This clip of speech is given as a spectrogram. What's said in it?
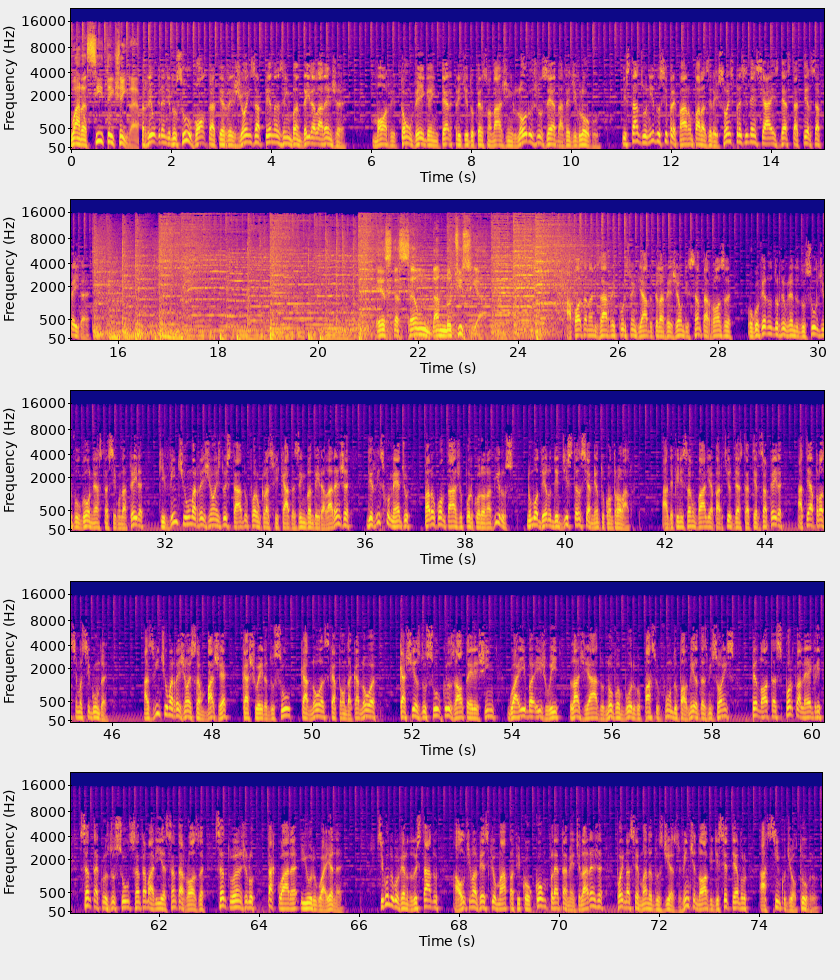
Guaraci Teixeira. Rio Grande do Sul volta a ter regiões apenas em bandeira laranja. Morre Tom Veiga, intérprete do personagem Louro José da Rede Globo. Estados Unidos se preparam para as eleições presidenciais desta terça-feira. Estação da Notícia. Após analisar recurso enviado pela região de Santa Rosa, o governo do Rio Grande do Sul divulgou nesta segunda-feira que 21 regiões do estado foram classificadas em bandeira laranja de risco médio para o contágio por coronavírus no modelo de distanciamento controlado. A definição vale a partir desta terça-feira até a próxima segunda. As 21 regiões são Bagé, Cachoeira do Sul, Canoas, Capão da Canoa, Caxias do Sul, Cruz Alta, Erechim, Guaíba, Ijuí, Lajeado, Novo Hamburgo, Passo Fundo, Palmeira das Missões, Pelotas, Porto Alegre, Santa Cruz do Sul, Santa Maria, Santa Rosa, Santo Ângelo, Taquara e Uruguaiana. Segundo o governo do estado, a última vez que o mapa ficou completamente laranja foi na semana dos dias 29 de setembro a 5 de outubro.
